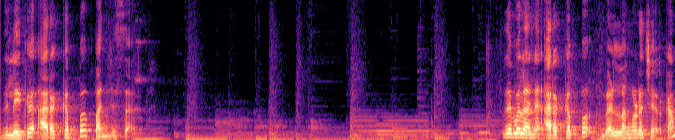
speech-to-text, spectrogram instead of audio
ഇതിലേക്ക് അരക്കപ്പ് പഞ്ചസാര. അതേപോലെ തന്നെ അരക്കപ്പ് വെള്ളം കൂടെ ചേർക്കാം.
